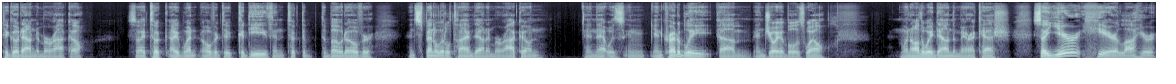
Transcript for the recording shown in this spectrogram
to go down to Morocco so I took, I went over to Cadiz and took the, the boat over and spent a little time down in Morocco, and and that was in, incredibly um, enjoyable as well. Went all the way down to Marrakesh. So you're here, La Hir-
